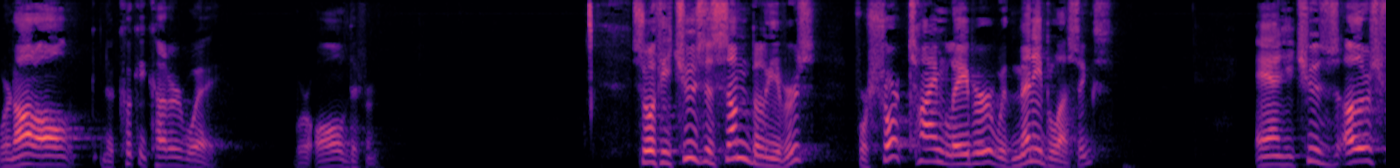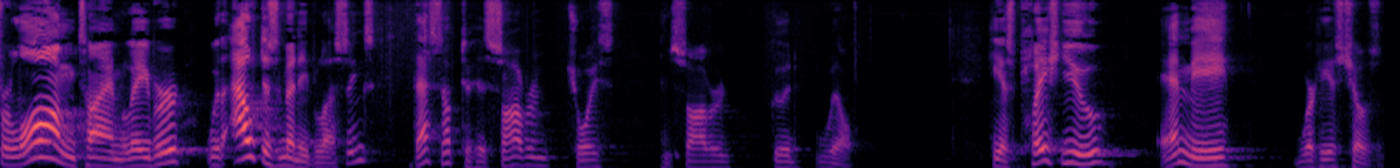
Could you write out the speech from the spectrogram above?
We're not all in a cookie cutter way. We're all different. So if he chooses some believers for short time labor with many blessings, and he chooses others for long time labor without as many blessings, that's up to his sovereign choice and sovereign good will. He has placed you and me where he has chosen.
